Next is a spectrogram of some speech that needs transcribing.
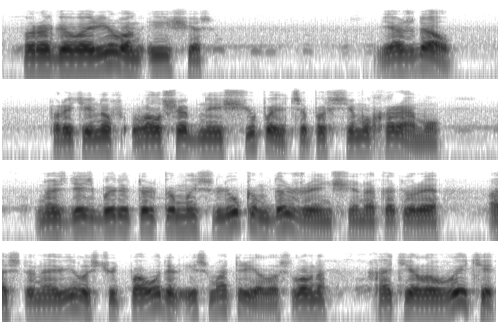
— проговорил он и исчез. Я ждал, протянув волшебные щупальца по всему храму но здесь были только мы с Люком да женщина, которая остановилась чуть поодаль и смотрела, словно хотела выйти,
